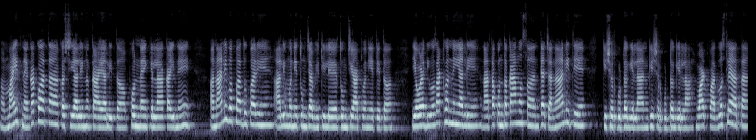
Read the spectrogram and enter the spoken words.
माहीत नाही काकू आता. कशी आली ना काय आली तर फोन नाही केला काही नाही. आणि आली बाप्पा दुपारी. आली म्हणे तुमच्या भेटीले तुमची आठवण येते तर एवढ्या दिवस आठवण नाही आली. आता कोणतं काम असन त्याच्यानं आली ते. किशोर कुठं गेला आणि किशोर कुठं गेला? वाट पाहत बसले आता.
